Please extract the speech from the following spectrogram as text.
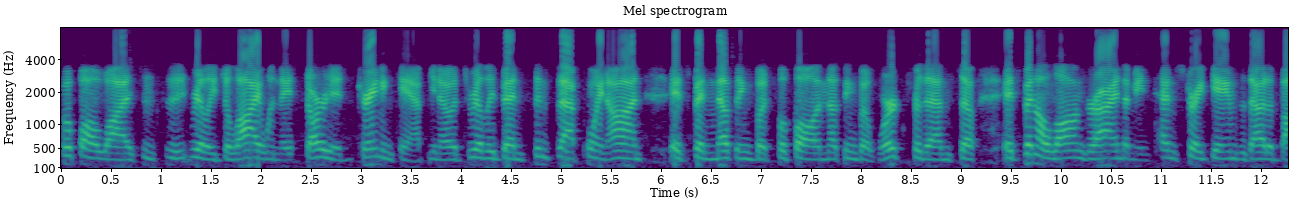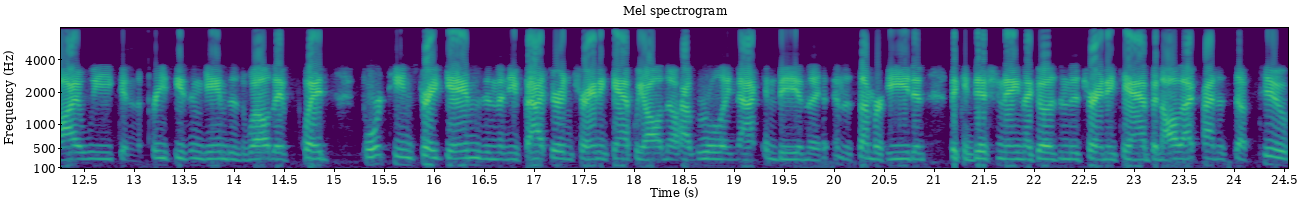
football wise since really July when they started training camp. You know, it's really been since that point on, it's been nothing but football and nothing but work for them. So it's been a long grind. I mean, 10 straight games without a bye week and the preseason games as well. They've played 14 straight games and then you factor in training camp. We all know how grueling that can be in the in the summer heat and the conditioning that goes into training camp and all that kind of stuff too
